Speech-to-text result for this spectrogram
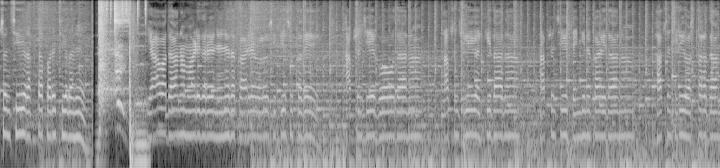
ಉತ್ತರ ಆಪ್ಷನ್ ಸಿ ರಕ್ತ ಪರಿಶೀಲನೆ. ಯಾವ ದಾನ ಮಾಡಿದರೆ ನೆನೆದ ಕಾರ್ಯಗಳು ಸಿದ್ಧಿಸುತ್ತದೆ ಆಪ್ಷನ್ ಸಿ ಗೋದಾನ ಆಪ್ಷನ್ ಸಿ ಅಕ್ಕಿ ದಾನ. ಆಪ್ಷನ್ ಸಿ ತೆಂಗಿನಕಾಯಿ ದಾನ. ಆಪ್ಷನ್ ಸಿ ವಸ್ತ್ರ ದಾನ.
